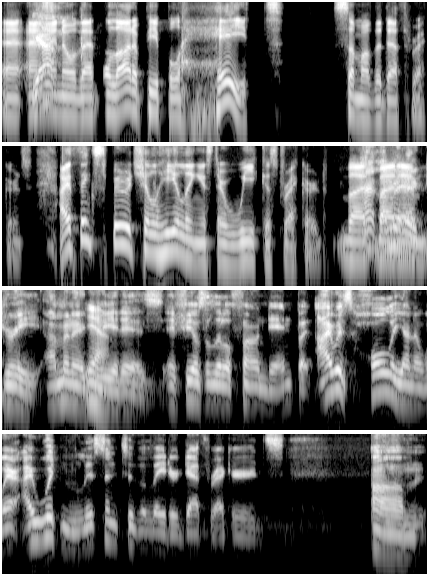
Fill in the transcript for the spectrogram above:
uh, and Yeah. I know that a lot of people hate some of the death records. I think Spiritual Healing is their weakest record, but I, am going to um, agree. I'm going to agree yeah. it is. It feels a little phoned in, but I was wholly unaware. I wouldn't listen to the later Death records. Um,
